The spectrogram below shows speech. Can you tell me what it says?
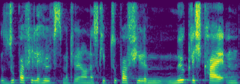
super viele Hilfsmittel und es gibt super viele Möglichkeiten,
